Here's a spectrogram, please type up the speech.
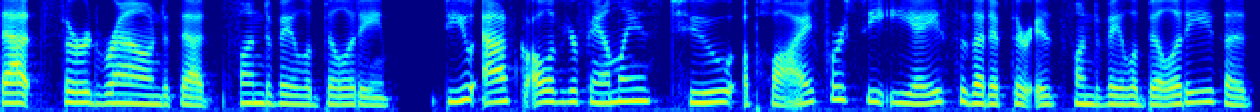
That third round that fund availability do you ask all of your families to apply for CEA so that if there is fund availability that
